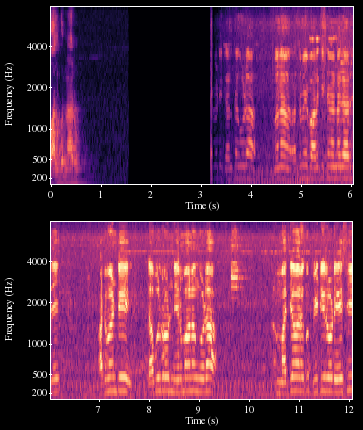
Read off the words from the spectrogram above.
పాల్గొన్నారు. ఘనత కూడా మన రసమే అన్న గారిది. అటువంటి డబుల్ రోడ్ నిర్మాణం కూడా మధ్య వరకు బీటీ రోడ్ వేసి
